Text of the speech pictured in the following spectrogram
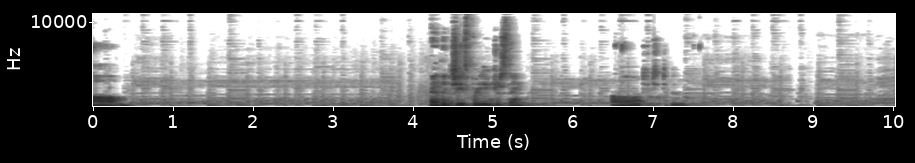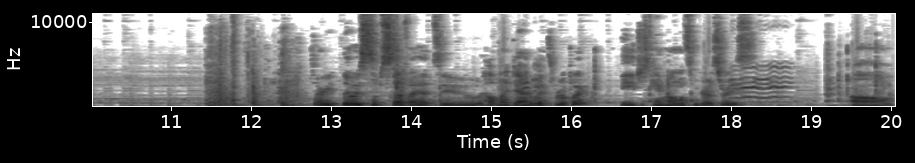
Um, I think she's pretty interesting. Uh. Sorry, there was some stuff I had to help my dad with real quick. He just came home with some groceries. Um,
